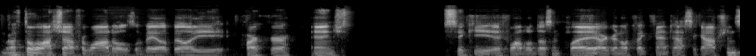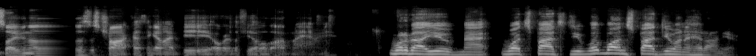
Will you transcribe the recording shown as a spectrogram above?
we'll have to watch out for Waddle's availability. Parker and just Sicky, if Waddle doesn't play, are going to look like fantastic options. So even though this is chalk, I think I might be over the field on Miami. What about you, Matt? What spots do you? What one spot do you want to hit on here?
